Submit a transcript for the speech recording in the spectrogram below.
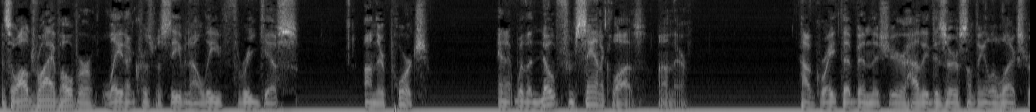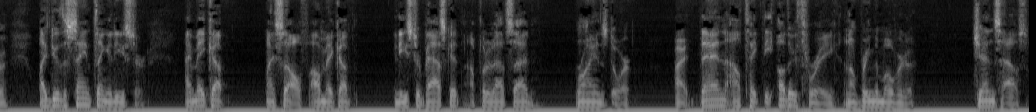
And so I'll drive over late on Christmas Eve and I'll leave three gifts on their porch and it, with a note from Santa Claus on there. How great they've been this year, how they deserve something a little extra. I do the same thing at Easter. I make up myself. I'll make up an Easter basket. I'll put it outside Ryan's door. All right. Then I'll take the other three and I'll bring them over to Jen's house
